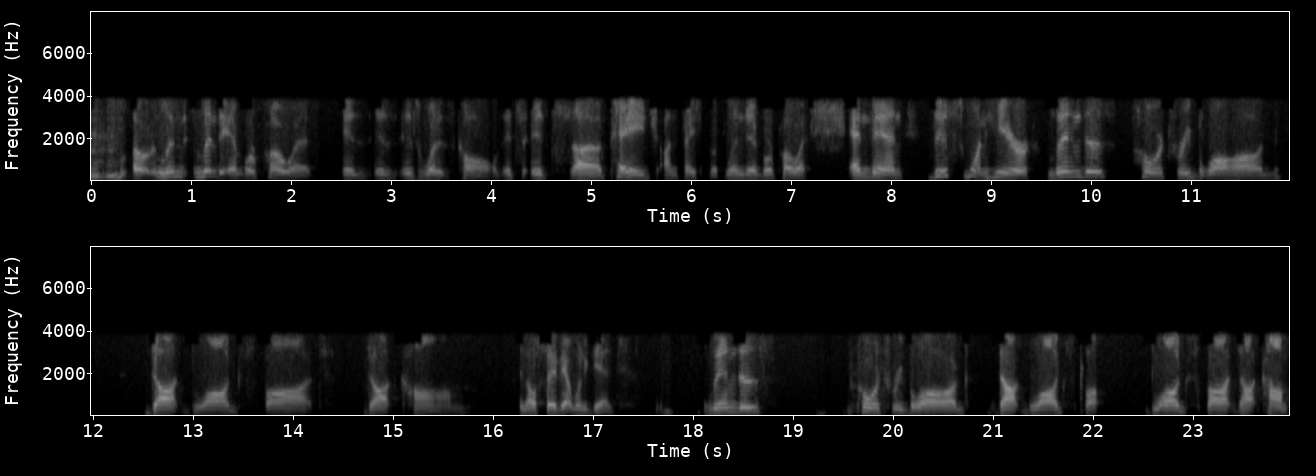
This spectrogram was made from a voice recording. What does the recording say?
Mm-hmm. oh, Linda, Linda Imbler Poet is, is is what it's called. It's it's uh, a page on Facebook, Linda Imbler Poet, and then this one here, Linda's Poetry Blog dot blogspot dot com, and I'll say that one again, Linda's Poetry Blog dot blogspot blogspot.com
